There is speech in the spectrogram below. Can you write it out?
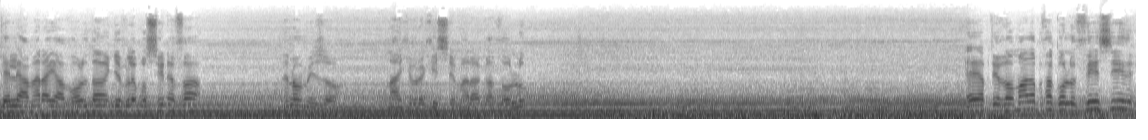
Τέλεια μέρα για βόλτα και βλέπω σύννεφα. Δεν νομίζω να έχει βροχή σήμερα καθόλου. Ε, Από τη εβδομάδα που θα ακολουθήσει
